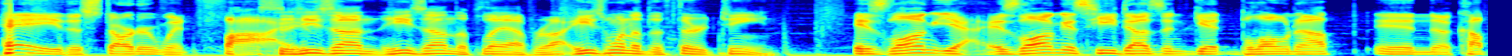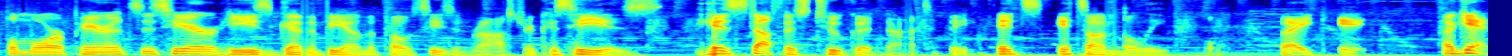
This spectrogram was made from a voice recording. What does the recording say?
hey, the starter went five. So he's on. He's on the playoff. ro- He's one of the thirteen. As long, yeah, as long as he doesn't get blown up in a couple more appearances here, he's going to be on the postseason roster because he is his stuff is too good not to be. It's it's unbelievable. Like it again,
